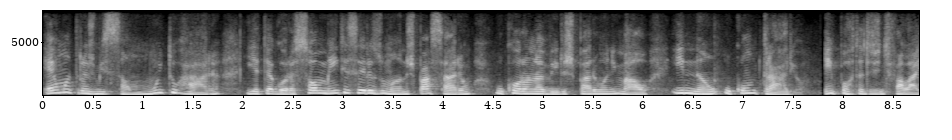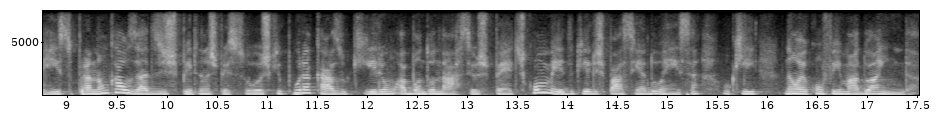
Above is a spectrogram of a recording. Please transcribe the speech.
é uma transmissão muito rara e até agora somente seres humanos passaram o coronavírus para o animal e não o contrário. É importante a gente falar isso para não causar desespero nas pessoas que por acaso queiram abandonar seus pets com medo que eles passem a doença, o que não é confirmado ainda.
